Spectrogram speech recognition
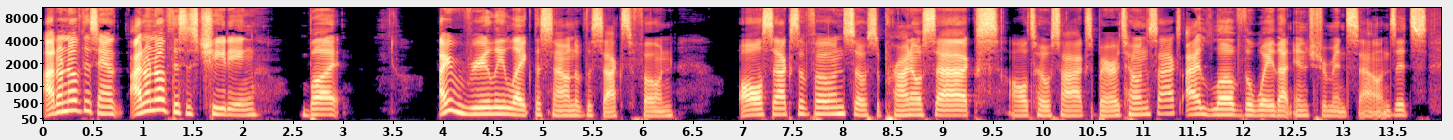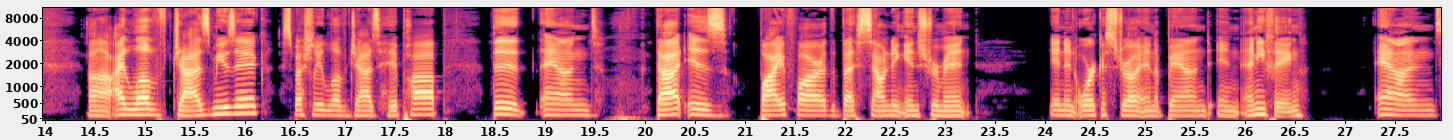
I don't know if this an- I don't know if this is cheating, but I really like the sound of the saxophone all saxophones, so soprano sax, alto sax, baritone sax. I love the way that instrument sounds. It's uh, I love jazz music, especially love jazz hip hop. The and that is by far the best sounding instrument in an orchestra, in a band, in anything. And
